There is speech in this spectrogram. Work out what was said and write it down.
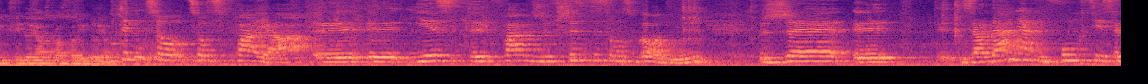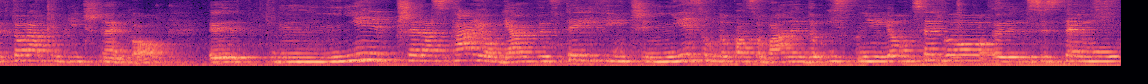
likwidując, konsolidując. Tym, co, co spaja, y, y, jest fakt, że wszyscy są zgodni, że zadania i funkcje sektora publicznego nie przerastają jakby w tej chwili, czy nie są dopasowane do istniejącego y, systemu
